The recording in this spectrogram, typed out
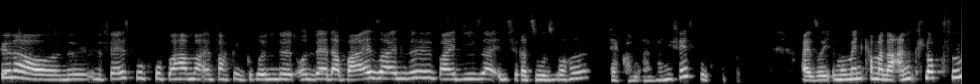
genau, eine, eine Facebook-Gruppe haben wir einfach gegründet. Und wer dabei sein will bei dieser Inspirationswoche, der kommt einfach in die Facebook-Gruppe. Also im Moment kann man da anklopfen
